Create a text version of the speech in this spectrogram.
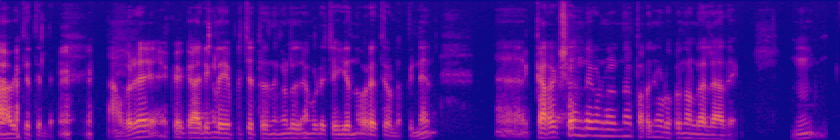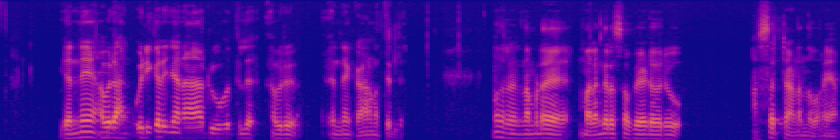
ഭാവിക്കത്തില്ല. അവരെ ഒക്കെ കാര്യങ്ങൾ ഏൽപ്പിച്ചിട്ട് നിങ്ങൾ ഞാൻ കൂടെ ചെയ്യുന്ന പറയത്തേ ഉള്ളൂ. പിന്നെ കറക്ഷൻ എന്തെങ്കിലും പറഞ്ഞു കൊടുക്കുന്നുള്ളതല്ലാതെ ഉം, എന്നെ അവർ ഒരിക്കലും ഞാൻ ആ രൂപത്തിൽ അവർ എന്നെ കാണത്തില്ല. മാത്രമല്ല നമ്മുടെ മലങ്കര സഭയുടെ ഒരു അസറ്റാണെന്ന് പറയാം.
